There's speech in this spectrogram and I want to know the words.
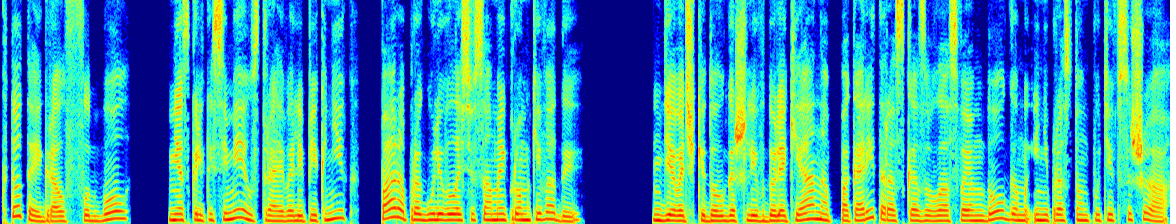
Кто-то играл в футбол, несколько семей устраивали пикник, пара прогуливалась у самой кромки воды. Девочки долго шли вдоль океана, пока Рита рассказывала о своем долгом и непростом пути в США.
